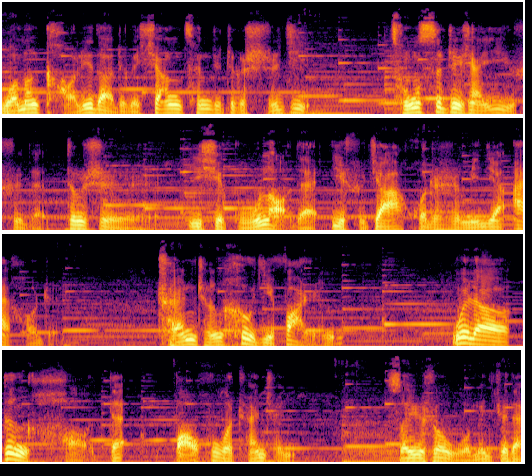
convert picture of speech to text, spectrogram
我们考虑到这个乡村的这个实际，从事这项艺术的都是一些古老的艺术家或者是民间爱好者，传承后继发人。为了更好的保护和传承，所以说我们觉得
